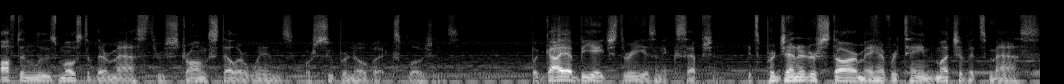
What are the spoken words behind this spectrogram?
often lose most of their mass through strong stellar winds or supernova explosions. But Gaia BH3 is an exception. Its progenitor star may have retained much of its mass,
